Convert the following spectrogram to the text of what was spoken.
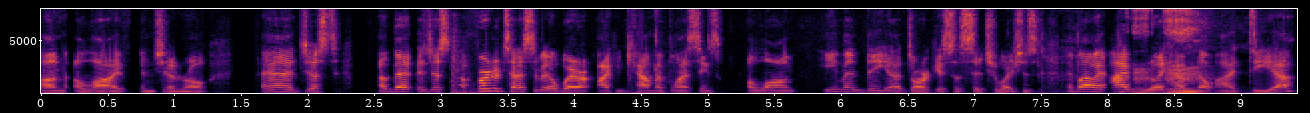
unalive in general. And just I bet it's just a further testament where I can count my blessings along even the uh, darkest of situations. And by the way, I really have no idea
